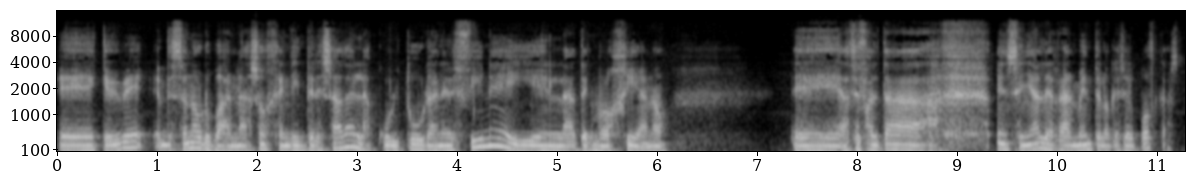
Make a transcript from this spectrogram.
eh, que vive de zona urbana, son gente interesada en la cultura, en el cine y en la tecnología, ¿no? Eh, hace falta enseñarle realmente lo que es el podcast.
